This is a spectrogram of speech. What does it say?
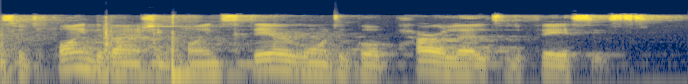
So to find the vanishing points, they are going to go parallel to the faces.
